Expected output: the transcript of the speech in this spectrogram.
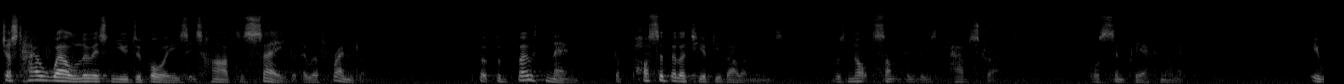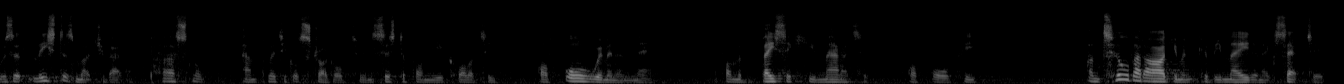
Just how well Lewis knew Du Bois is hard to say, but they were friendly. But for both men, the possibility of development was not something that was abstract or simply economic. It was at least as much about the personal and political struggle to insist upon the equality of all women and men, upon the basic humanity of all people. Until that argument could be made and accepted,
